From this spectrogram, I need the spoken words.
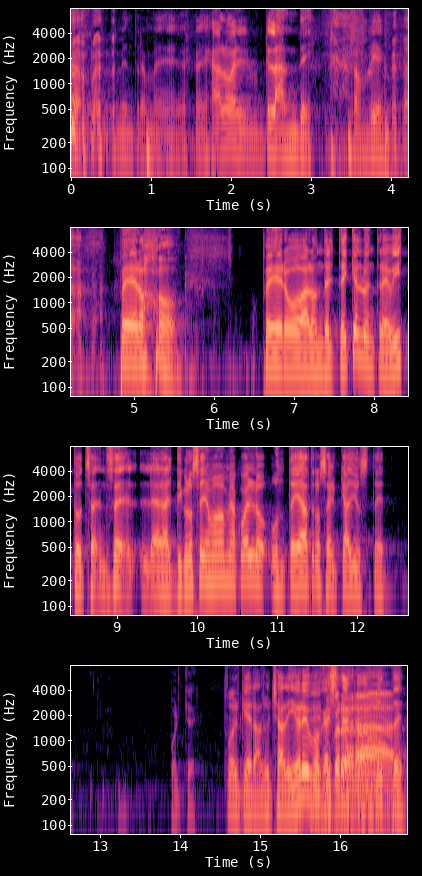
mientras me, me jalo el glande también. Pero, pero al Undertaker lo entrevisto. Entonces, el, el artículo se llamaba, me acuerdo, Un teatro cerca de usted. ¿Por qué? Porque era lucha libre y Sí, porque sí, pero se- era...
